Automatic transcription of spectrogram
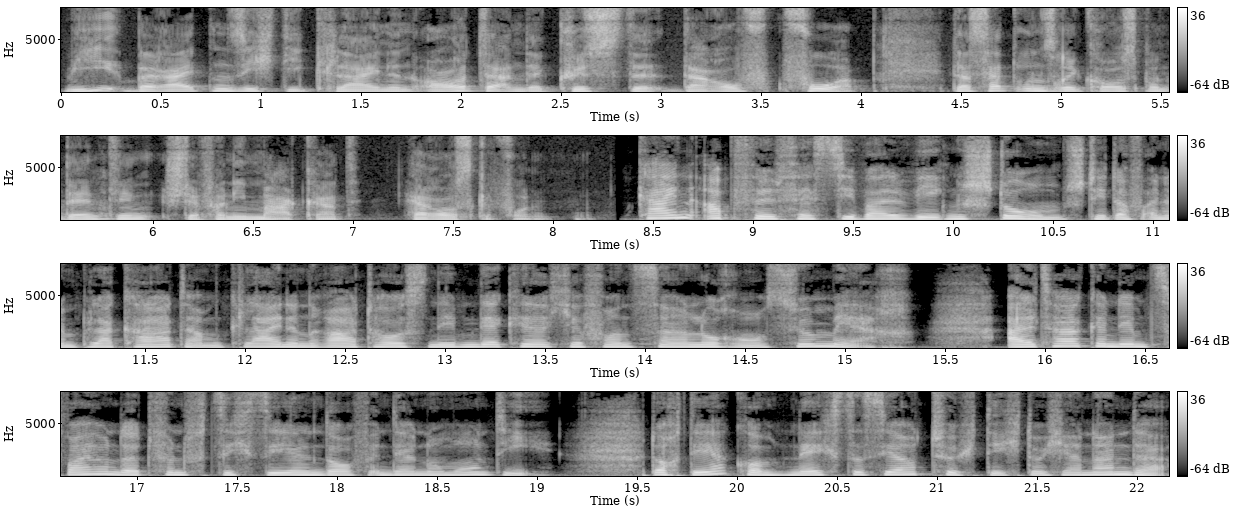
Wie bereiten sich die kleinen Orte an der Küste darauf vor? Das hat unsere Korrespondentin Stefanie Markert herausgefunden. Kein Apfelfestival wegen Sturm steht auf einem Plakat am kleinen Rathaus neben der Kirche von Saint-Laurent-sur-Mer. Alltag in dem 250 Seelendorf in der Normandie. Doch der kommt nächstes Jahr tüchtig durcheinander,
